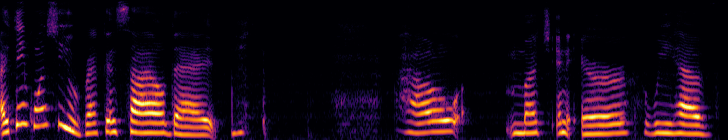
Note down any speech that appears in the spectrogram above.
I think once you reconcile that how much in error we have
